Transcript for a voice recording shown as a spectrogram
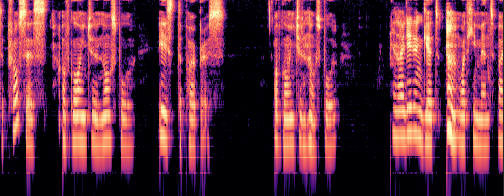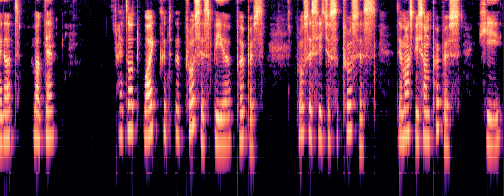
The process of going to the North Pole is the purpose of going to the North Pole. And I didn't get what he meant by that back then. I thought, why could the process be a purpose? Process is just a process. There must be some purpose. He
